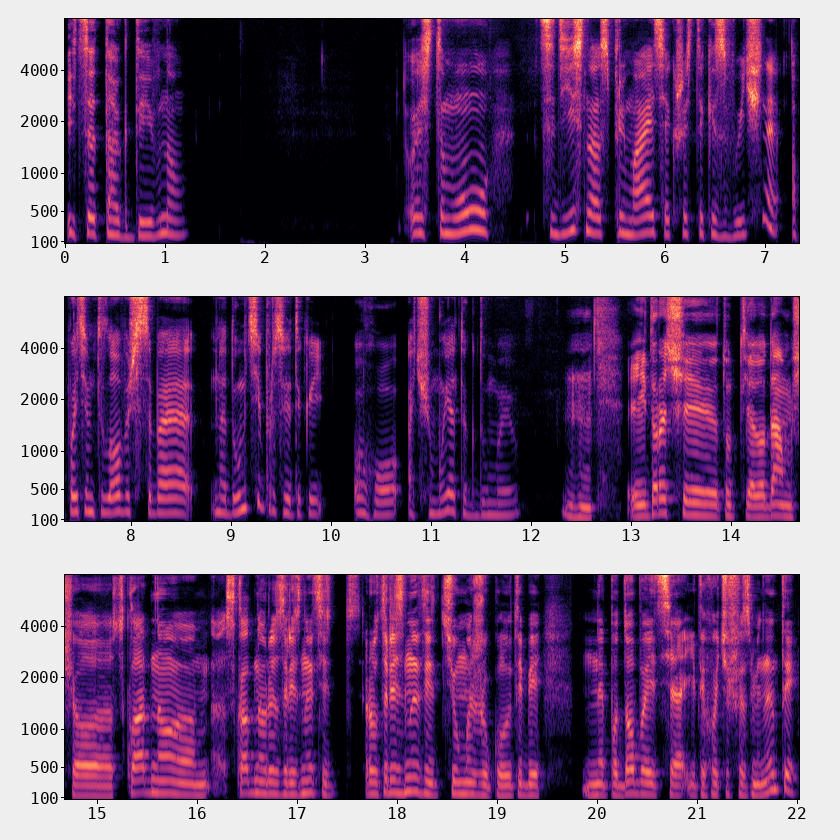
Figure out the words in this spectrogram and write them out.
І це так дивно. Ось тому це дійсно сприймається як щось таке звичне, а потім ти ловиш себе на думці про це і такий ого, а чому я так думаю? Угу. І, до речі, тут я додам, що складно складно розрізнити розрізнити цю межу, коли тобі не подобається, і ти хочеш щось змінити,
